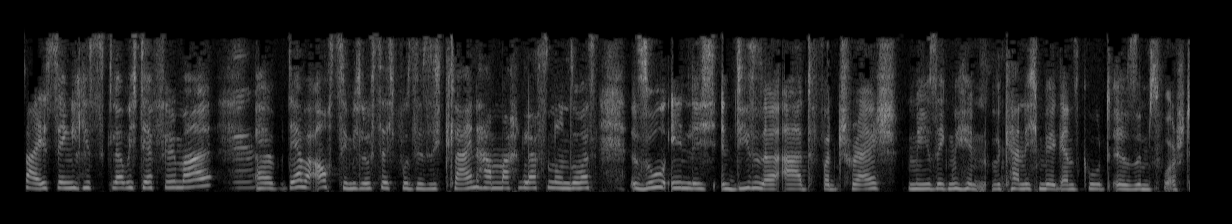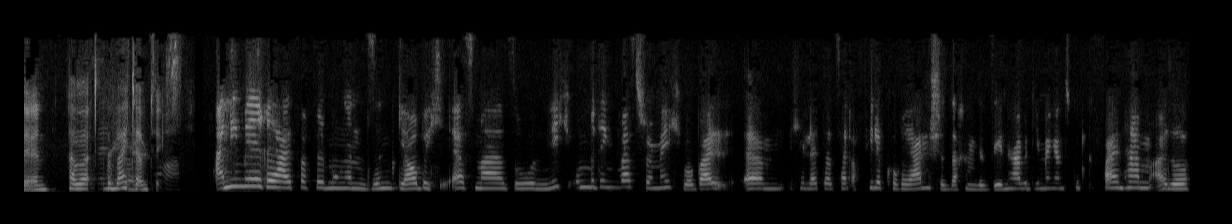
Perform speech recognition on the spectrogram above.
Downsizing hieß, glaube ich, der Film mal. Mhm. Äh, der war auch ziemlich lustig, wo sie sich klein haben machen lassen und sowas. So ähnlich in dieser Art von Trash-mäßigem hin kann ich mir ganz gut äh, Sims vorstellen. Aber weiter im Text. Anime-Realverfilmungen sind, glaube ich, erstmal so nicht unbedingt was für mich, wobei ähm, ich in letzter Zeit auch viele koreanische Sachen gesehen habe, die mir ganz gut gefallen haben. Also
